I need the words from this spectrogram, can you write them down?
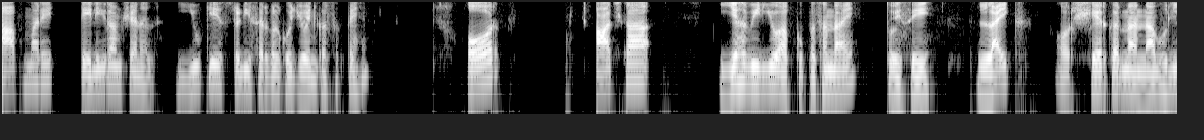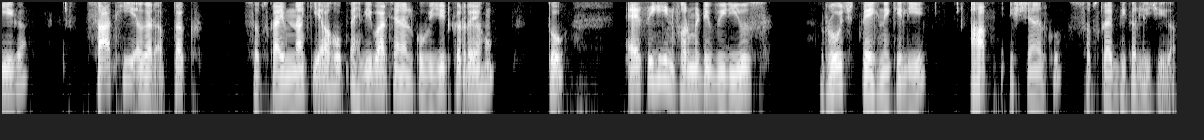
आप हमारे Telegram channel UK study circle को ज्वाइन कर सकते हैं। और आज का यह वीडियो आपको पसंद आए तो इसे लाइक और शेयर करना ना भूलिएगा। साथ ही अगर अब तक सब्सक्राइब ना किया हो, पहली बार चैनल को विज़िट कर रहे हो तो ऐसे ही इन्फॉर्मेटिव वीडियोस रोज़ देखने के लिए आप इस चैनल को सब्सक्राइब भी कर लीजिएगा।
